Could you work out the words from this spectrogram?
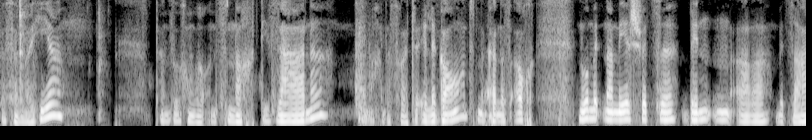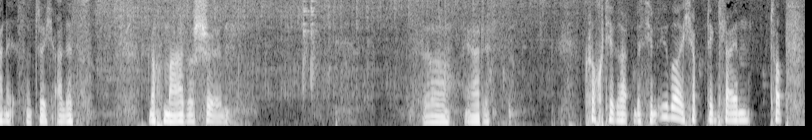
Das haben wir hier. Dann suchen wir uns noch die Sahne. Wir machen das heute elegant. Man kann das auch nur mit einer Mehlschwitze binden, aber mit Sahne ist natürlich alles nochmal so schön. So, ja, das kocht hier gerade ein bisschen über. Ich habe den kleinen Topf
